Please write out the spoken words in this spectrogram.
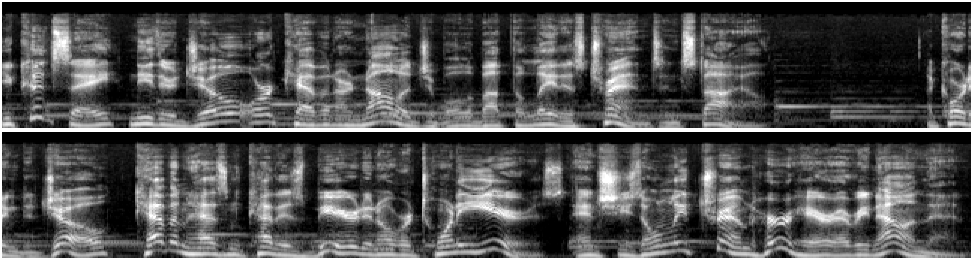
You could say neither Jo or Kevin are knowledgeable about the latest trends in style. According to Jo, Kevin hasn't cut his beard in over 20 years, and she's only trimmed her hair every now and then.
